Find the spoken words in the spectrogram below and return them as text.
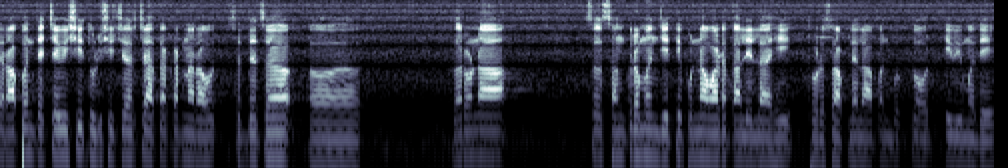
तर आपण त्याच्याविषयी थोडीशी चर्चा आता करणार आहोत. सध्याचं करोना करोनाचं संक्रमण जे ते पुन्हा वाढत आलेलं आहे. थोडंसं आपल्याला आपण बघतो आहोत टी व्हीमध्ये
